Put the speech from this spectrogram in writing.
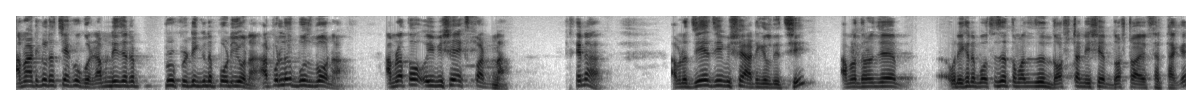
আমরা আর্টিকেলটা চেকও করি, আমরা নিজেরা প্রুফ রিডিং পড়িও না, আর পড়লে তো বুঝব না। আমরা তো ওই বিষয়ে এক্সপার্ট না, তাই না? আমরা যে যে বিষয়ে আর্টিকেল দিচ্ছি, আমরা ধরেন যে উনি এখানে বলছে যে তোমাদের যদি দশটা নিশের দশটা ওয়েবসাইট থাকে,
